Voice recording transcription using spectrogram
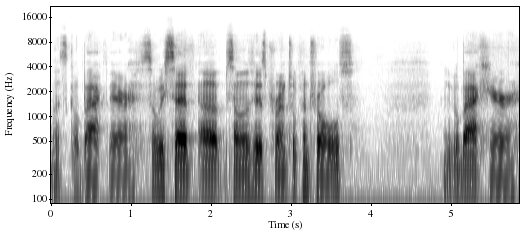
Let's go back there. So we set up some of his parental controls. And go back here.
